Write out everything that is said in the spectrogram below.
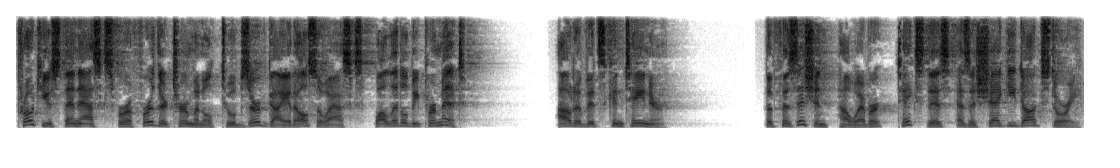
Proteus then asks for a further terminal to observe guy it also asks, while it'll be permit. Out of its container. The physician, however, takes this as a shaggy dog story.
